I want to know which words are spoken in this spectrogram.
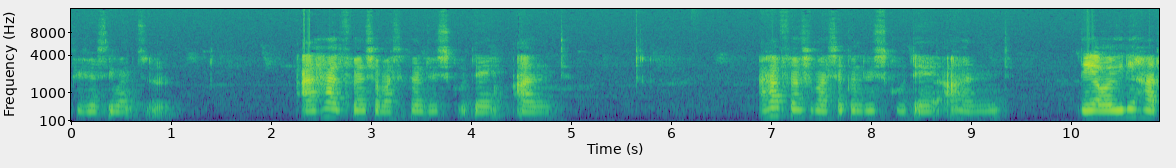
previously went to I had friends from my secondary school there and I had friends from my secondary school there and they already had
